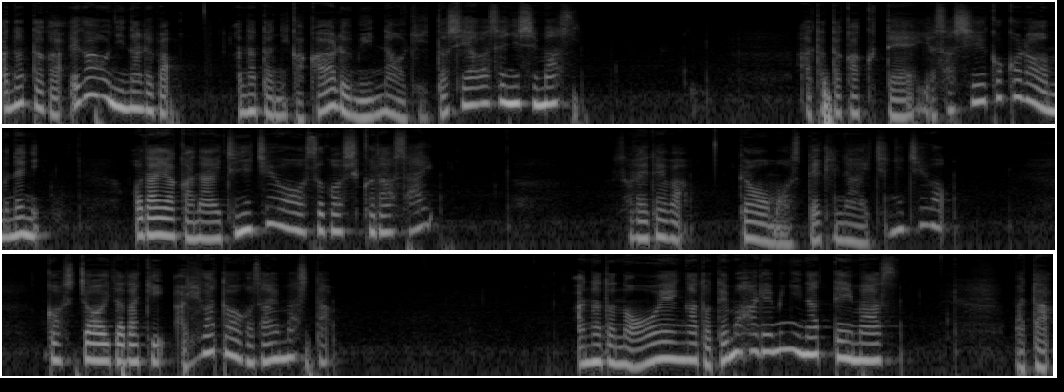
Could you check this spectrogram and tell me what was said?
あなたが笑顔になればあなたに関わるみんなをきっと幸せにします。温かくて優しい心を胸に穏やかな一日をお過ごしください。それでは今日も素敵な一日を。ご視聴いただきありがとうございました。あなたの応援がとても励みになっています。また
